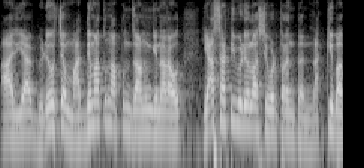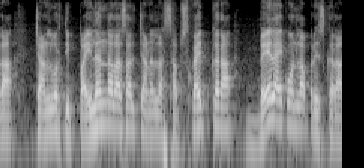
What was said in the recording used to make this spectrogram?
आज या व्हिडिओच्या माध्यमातून आपण जाणून घेणार आहोत. यासाठी व्हिडिओला शेवटपर्यंत नक्की बघा. चॅनलवरती पहिल्यांदाला असाल चॅनलला सबस्क्राईब करा बेल आयकॉनला प्रेस करा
